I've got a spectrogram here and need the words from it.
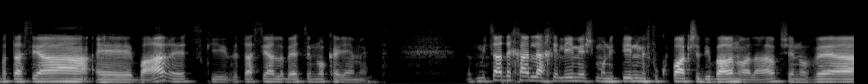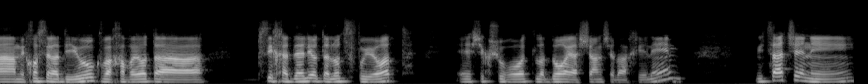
בתעשייה אה, בארץ, כי זו תעשייה בעצם לא קיימת. אז מצד אחד לאכילים יש מוניטין מפוקפק שדיברנו עליו, שנובע מחוסר הדיוק והחוויות הפסיכדליות הלא צפויות אה, שקשורות לדור הישן של האכילים. מצד שני,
